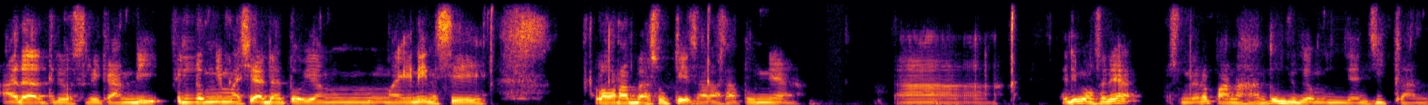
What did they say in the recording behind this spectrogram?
Ada Trio Sri Kandi. Filmnya masih ada tuh yang mainin si Laura Basuki salah satunya. Nah, jadi maksudnya sebenarnya panahan tuh juga menjanjikan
